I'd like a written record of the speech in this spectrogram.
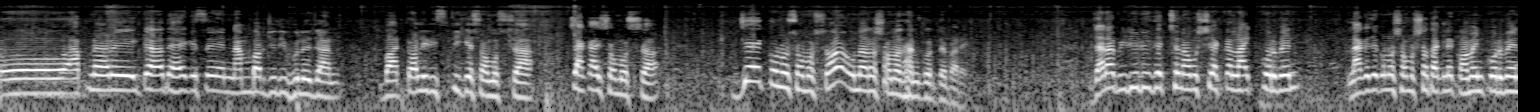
তো আপনার এইটা দেখা গেছে নাম্বার যদি ভুলে যান বা টলির স্টিকের সমস্যা চাকায় সমস্যা যে কোনো সমস্যা ওনারা সমাধান করতে পারে। যারা ভিডিওটি দেখছেন অবশ্যই একটা লাইক করবেন। লাগে যে কোনো সমস্যা থাকলে কমেন্ট করবেন।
